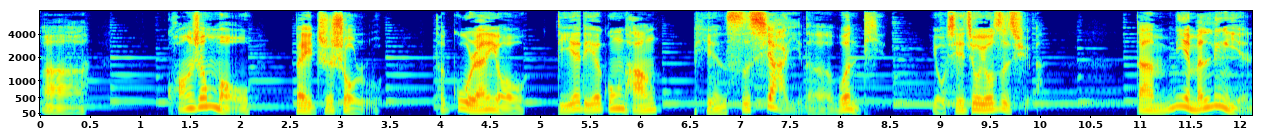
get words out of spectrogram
啊，狂生某被职受辱，他固然有喋喋公堂、品思下矣的问题，有些咎由自取。但灭门令尹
